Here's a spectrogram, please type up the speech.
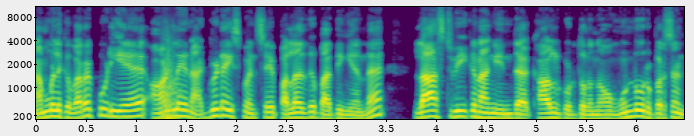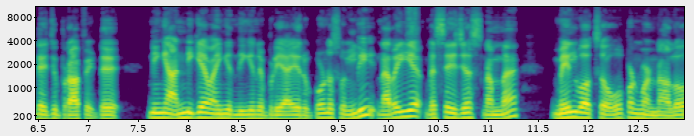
நம்மளுக்கு வரக்கூடிய ஆன்லைன் அட்வர்டைஸ்மெண்ட்ஸே பலது பார்த்தீங்கன்னா லாஸ்ட் வீக் நாங்கள் இந்த கால் கொடுத்துருந்தோம். முந்நூறு பர்சன்டேஜ் ப்ராஃபிட்டு நீங்கள் அன்றைக்கே வாங்கியிருந்தீங்கன்னு இப்படி ஆயிருக்கும்னு சொல்லி நிறைய மெசேஜஸ் நம்ம மெயில் பாக்ஸை ஓப்பன் பண்ணாலோ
